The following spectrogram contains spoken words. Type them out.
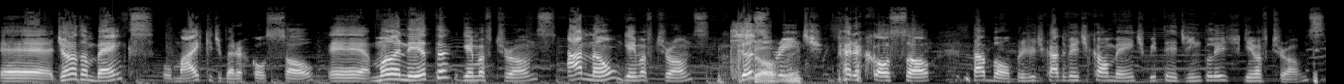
É, Jonathan Banks, o Mike de Better Call Saul. É, Maneta, Game of Thrones. Anão, Game of Thrones. Gus. Fringe, Better Call Saul. Tá bom, prejudicado verticalmente, Peter Dinklage, Game of Thrones.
